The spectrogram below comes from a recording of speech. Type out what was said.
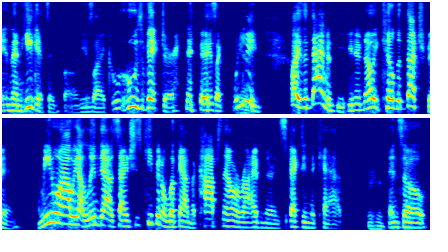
And then he gets info and he's like, Who, Who's Victor? he's like, What do you Yeah. mean? Oh, he's a diamond thief. You didn't know? He killed a Dutchman. Meanwhile, we got Linda outside. She's keeping a lookout, and the cops now arrive and they're inspecting the cab. Mhm. And so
